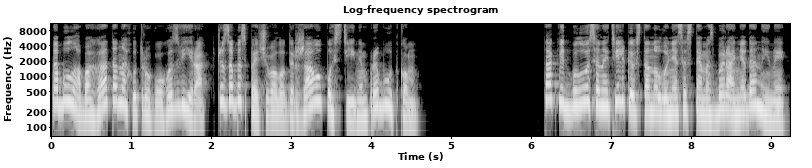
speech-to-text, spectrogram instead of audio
та була багата на хутрового звіра, що забезпечувало державу постійним прибутком. Так відбулося не тільки встановлення системи збирання данини,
